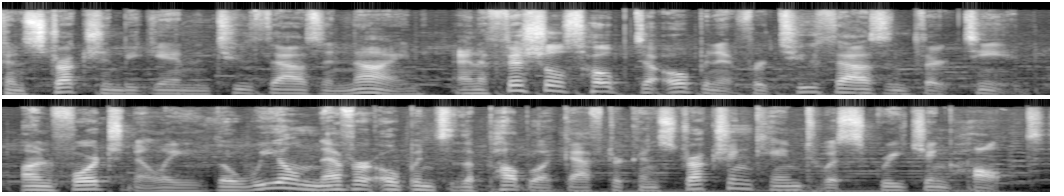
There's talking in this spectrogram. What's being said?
Construction began in 2009, and officials hope to open it for 2013. Unfortunately, the wheel never opened to the public after construction came to a screeching halt.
